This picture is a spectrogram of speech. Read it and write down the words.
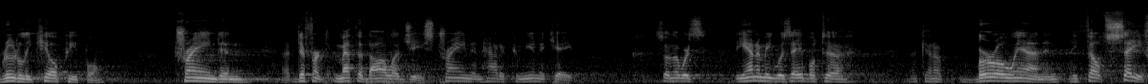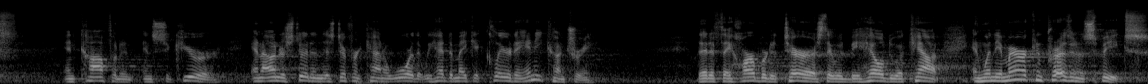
brutally kill people, trained in uh, different methodologies, trained in how to communicate. So, in other words, the enemy was able to uh, kind of burrow in and they felt safe and confident and secure. And I understood in this different kind of war that we had to make it clear to any country that if they harbored a terrorist, they would be held to account. And when the American president speaks,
